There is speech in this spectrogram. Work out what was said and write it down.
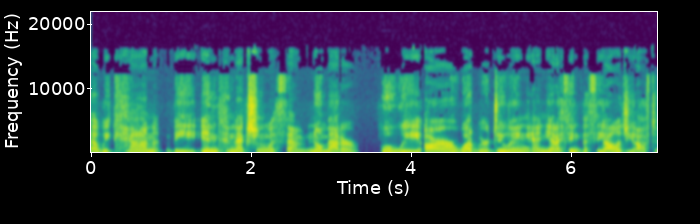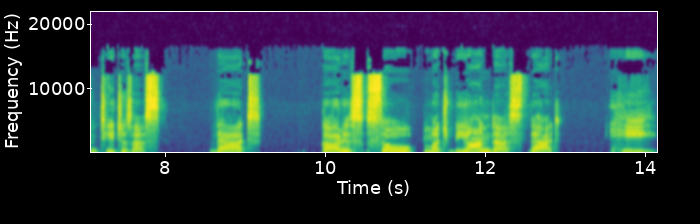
that we can be in connection with them no matter who we are or what we're doing. And yet I think the theology often teaches us that God is so much beyond us that he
